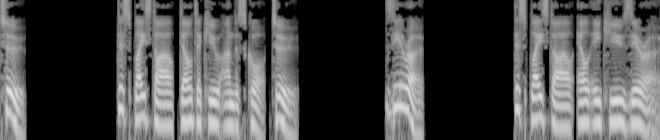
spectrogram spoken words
2 display style delta q underscore 2 0 display style leq 0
